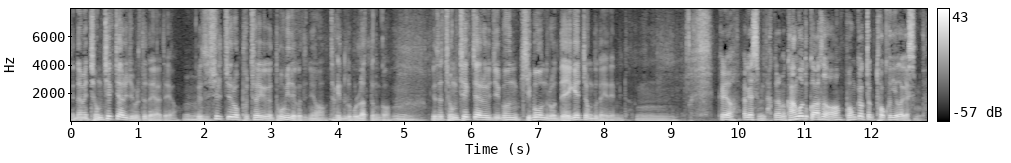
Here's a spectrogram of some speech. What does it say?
그다음에 정책 자료집을 또 내야 돼요. 음. 그래서 실제로 부처에게 도움이 되거든요. 자기들도 몰랐던 거. 음. 그래서 정책 자료집은 기본으로 네 개 정도 내야 됩니다. 그래요. 알겠습니다. 그러면 광고 듣고 와서 본격적 토크 이어가겠습니다.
